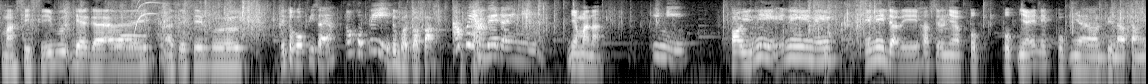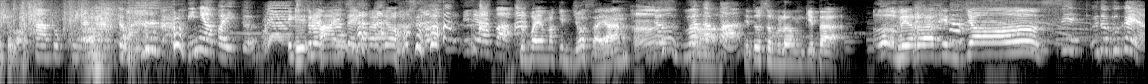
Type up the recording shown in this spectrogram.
Masih sibuk dia guys. Masih sibuk. Itu kopi sayang. Oh kopi. Itu buat bapak. Apa yang beda ini? Yang mana? Ini. Oh ini ini ini ini dari hasilnya pup pupnya ini pupnya binatang itu loh. Ah, pup binatang itu. ini apa itu? Extra I- ah jos. itu extra. ini apa? Supaya makin jos sayang. Jos buat Ah, apa? Itu sebelum kita uh, biar makin jos. Eh, udah buka ya?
